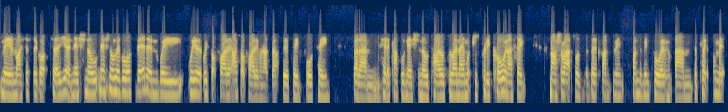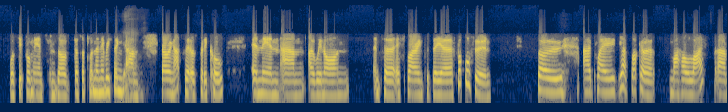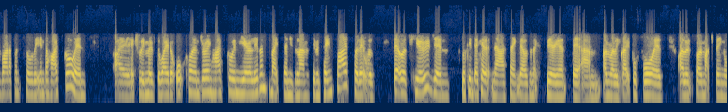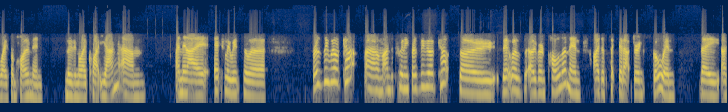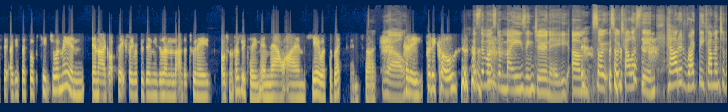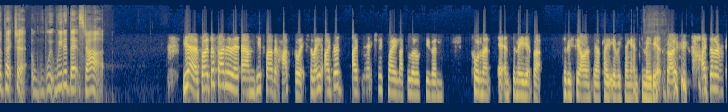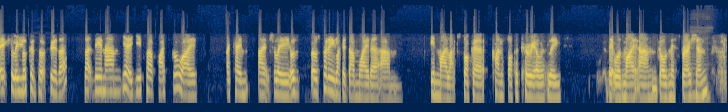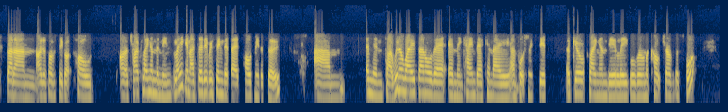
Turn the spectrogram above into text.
me and my sister got to yeah national national level with that, and we we we stopped fighting. I stopped fighting when I was about 13, 14, but um, had a couple national titles to my name, which was pretty cool, and I think martial arts was the big fundament, fundamental and um, the platform that was set for me in terms of discipline and everything um, growing up. So that was pretty cool. And then um, I went on into aspiring to be a football fern. So I played, yeah, soccer my whole life, um, right up until the end of high school. And I actually moved away to Auckland during high school in year 11 to make the New Zealand 17 side. So that was, that was huge. And looking back at it now, I think that was an experience that um, I'm really grateful for as I learned so much being away from home and moving away quite young. Um, and then I actually went to a Frisbee World Cup, um, under 20 Frisbee World Cup. So that was over in Poland, and I just picked that up during school. And they, I, I guess, they saw potential in me, and, and I got to actually represent New Zealand in the under 20 Ultimate Frisbee team. And now I'm here with the Black Team. So wow, pretty pretty cool. it's the most amazing journey. Um, so so tell us then, how did rugby come into the picture? Where, where did that start? Yeah, so I decided at um, year 12 at high school, actually. I did I did actually play like a little seven tournament at intermediate, but to be fair, honestly, I played everything at intermediate. So I didn't actually look into it further. But then, um, yeah, year 12 high school, I I came, I actually, it was, it was pretty like a dumb way to um, end my like soccer, kind of soccer career, obviously. That was my um, goals and aspirations. Mm. But um, I just obviously got told I tried playing in the men's league and I did everything that they had told me to do. Um, and then so I went away, done all that, and then came back and they unfortunately said a girl playing in their league will ruin the culture of the sport.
